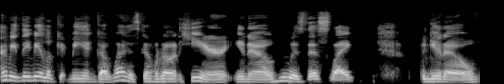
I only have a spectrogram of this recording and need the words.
I mean, they may look at me and go, what is going on here? You know, who is this like, you know,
